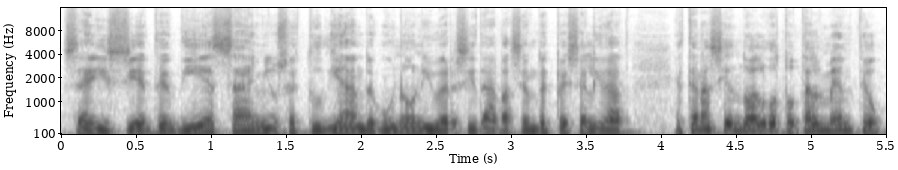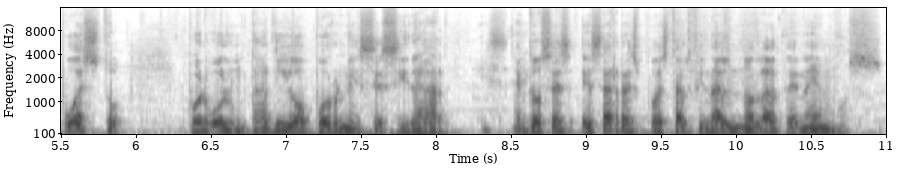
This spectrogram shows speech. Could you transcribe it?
6, 7, 10 años estudiando en una universidad, haciendo especialidad, están haciendo algo totalmente opuesto, por voluntad y o por necesidad? Exacto. Entonces, esa respuesta al final no la tenemos.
